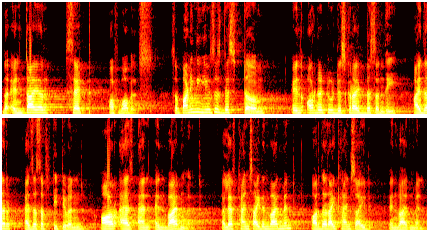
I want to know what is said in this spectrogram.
the entire set of vowels. So, Panini uses this term in order to describe the sandhi either as a substituent or as an environment, a left hand side environment or the right hand side environment.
